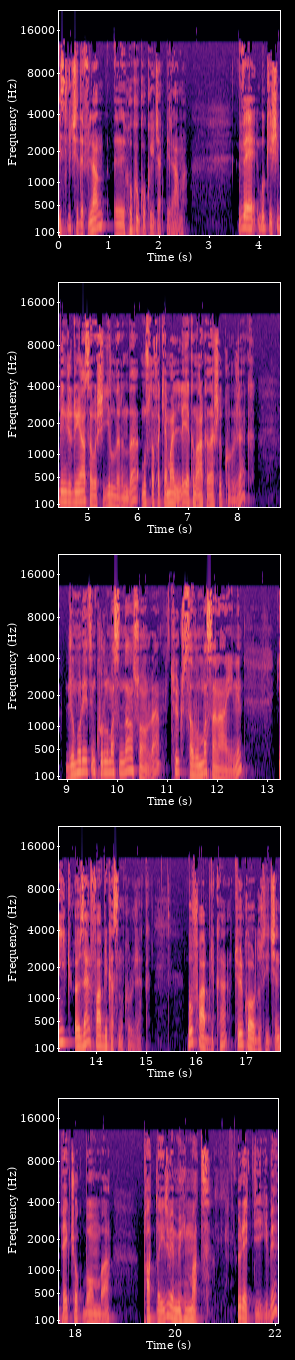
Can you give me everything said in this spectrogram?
İsviçre'de filan e, hukuk okuyacak biri ama. Ve bu kişi Birinci Dünya Savaşı yıllarında Mustafa Kemal ile yakın arkadaşlık kuracak. Cumhuriyetin kurulmasından sonra Türk savunma sanayinin ilk özel fabrikasını kuracak. Bu fabrika Türk ordusu için pek çok bomba, patlayıcı ve mühimmat ürettiği gibi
